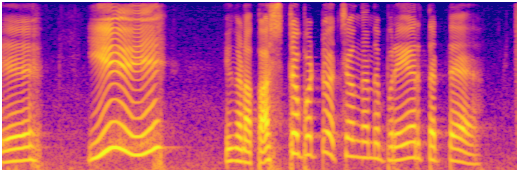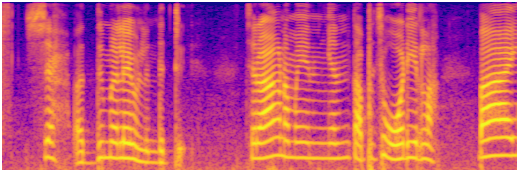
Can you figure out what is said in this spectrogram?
ஏ ஈ. இங்கே நான் கஷ்டப்பட்டு வச்சாங்க அந்த ப்ரேயர் தட்டை. ஷே அது மேலே விழுந்துட்டு. சரி வாங்க நம்ம இங்கேருந்து தப்பிச்சு ஓடிடலாம் பாய்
